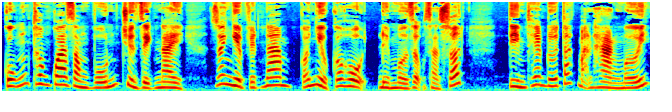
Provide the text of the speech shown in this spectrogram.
Cũng thông qua dòng vốn chuyển dịch này, doanh nghiệp Việt Nam có nhiều cơ hội để mở rộng sản xuất, tìm thêm đối tác bạn hàng mới.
